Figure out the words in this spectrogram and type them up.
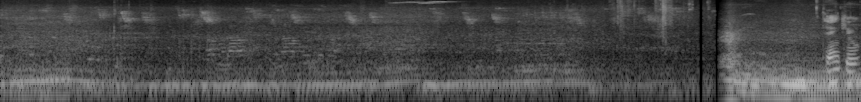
Thank you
